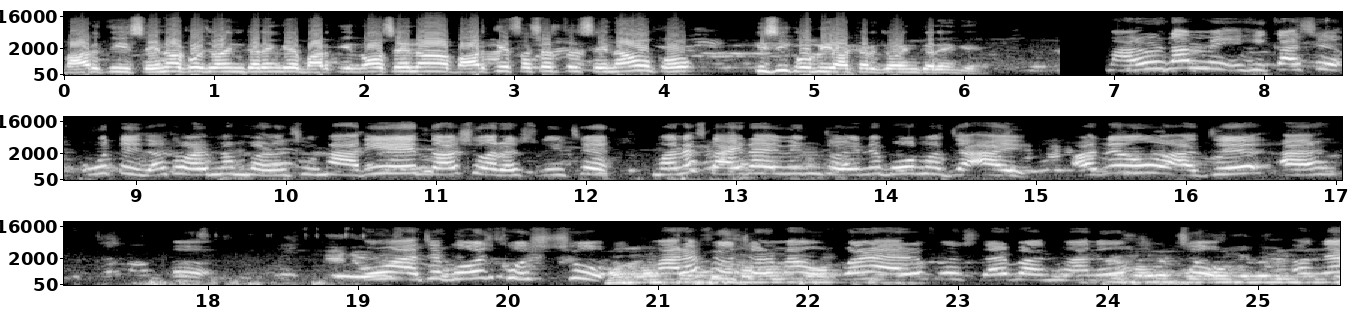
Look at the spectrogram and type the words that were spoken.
भारतीय सेना को ज्वाइन करेंगे भारतीय नौसेना भारतीय सशस्त्र सेनाओं को किसी को भी आकर ज्वाइन करेंगे મારું નામ મેહિકા છે હું ત્રીજા ધોરણમાં ભણું છું મારી એજ દસ વર્ષની છે મને સ્કાય ડાઇવિંગ જોઈને બહુ મજા આવી અને હું આજે આ અ, હું આજે બહુ જ ખુશ છું મારા ફ્યુચરમાં હું પણ એરોફોસ્ટર બનવાનું છું અને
